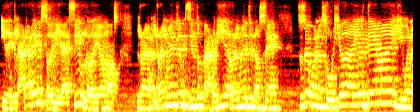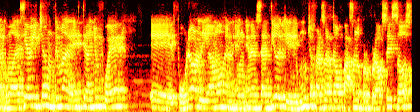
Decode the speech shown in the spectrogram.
Y declarar eso y decirlo, digamos, realmente me siento perdida, realmente no sé. Entonces, bueno, surgió de ahí el tema y bueno, como decía Bicha, un tema de este año fue eh, furor, digamos, en, en el sentido de que muchas personas estamos pasando por procesos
